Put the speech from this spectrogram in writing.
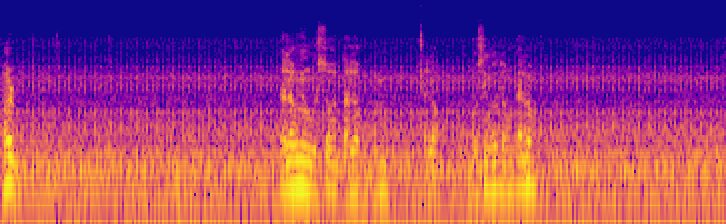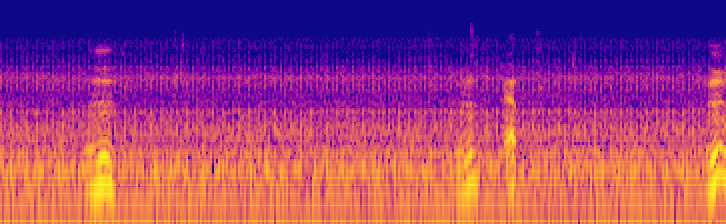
Hold. Talong yung gusto ko, talong. Hmm. Talong. Busin ko tong talong. Hmm. Hmm. Sarap. Hmm.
